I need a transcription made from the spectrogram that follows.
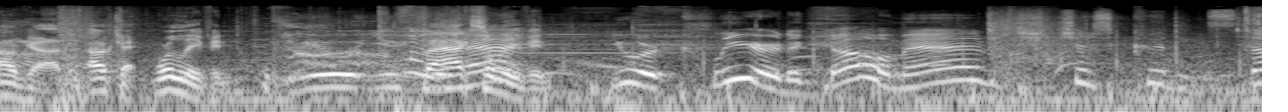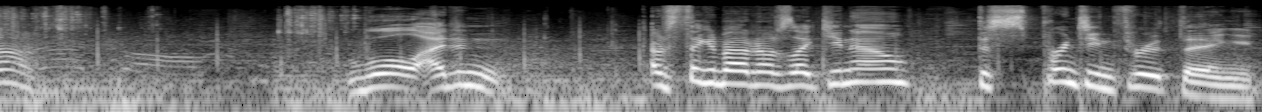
Oh god. Okay, we're leaving. You, you, you Facts are leaving. You were clear to go, man. You just couldn't stop. Well, I didn't. I was thinking about it and I was like, you know, the sprinting through thing.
